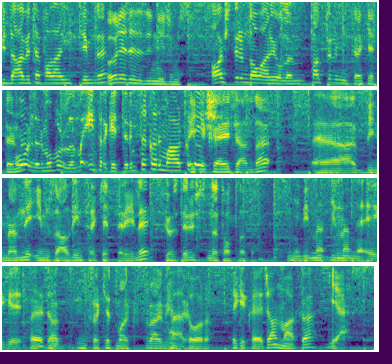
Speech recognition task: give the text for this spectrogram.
Bir davete falan gittiğimde. Öyle dedi dinleyicimiz. Açtırırım damar yollarımı, taktırırım intraketlerimi. Oralarımı buralarımı intraketlerimi takarım Ege arkadaş. Kayacan da eee, bilmem ne imzalı intraketleriyle gözleri üstünde topladı. Ne bilmem, bilmem ne Ege Kayacan. İntraket markası vermeyin Ha doğru. Ege Kayacan marka Yes.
